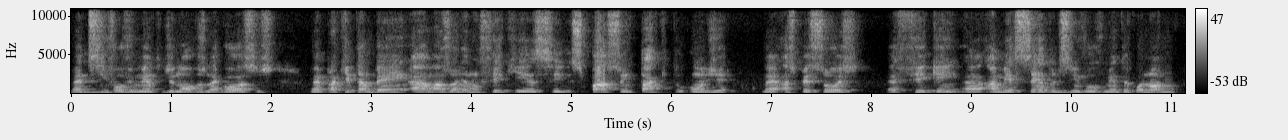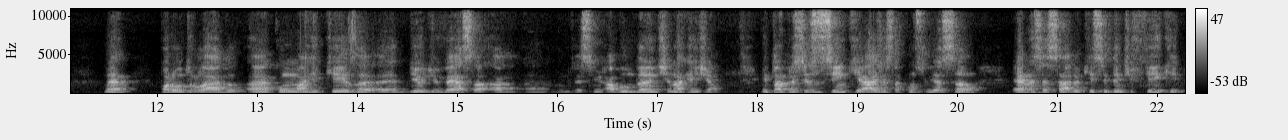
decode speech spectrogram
né, desenvolvimento de novos negócios, né, para que também a Amazônia não fique esse espaço intacto, onde né, as pessoas é, fiquem ah, à mercê do desenvolvimento econômico, né, por outro lado, ah, com uma riqueza é, biodiversa, ah, vamos dizer assim, abundante na região. Então é preciso sim que haja essa conciliação, é necessário que se identifique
